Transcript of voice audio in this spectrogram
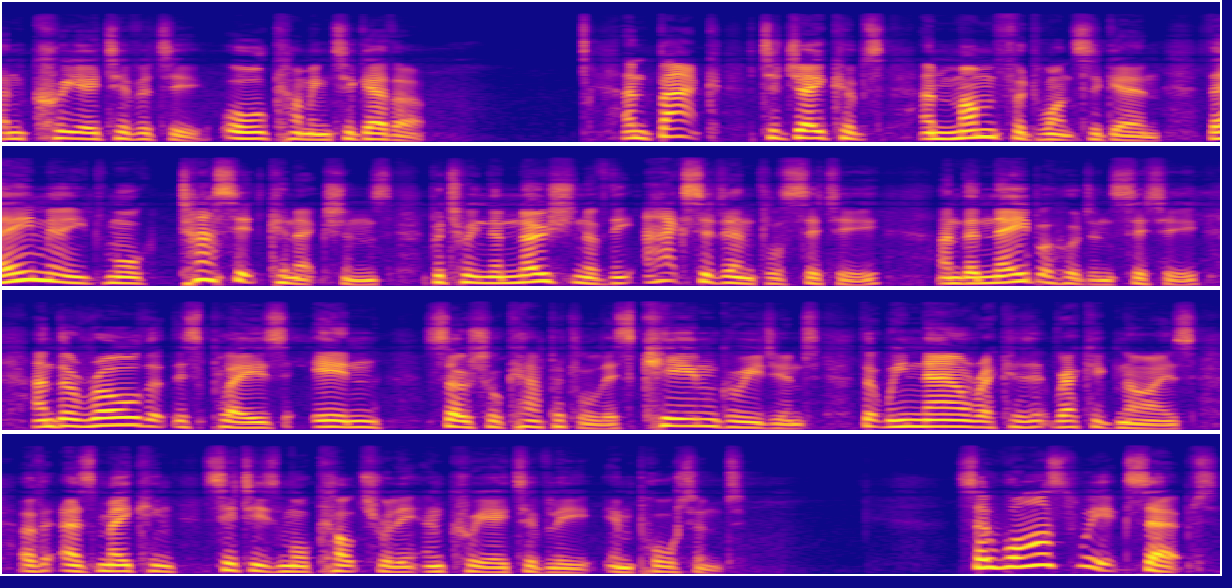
and creativity all coming together. And back to Jacobs and Mumford once again, they made more tacit connections between the notion of the accidental city and the neighborhood and city, and the role that this plays in social capital, this key ingredient that we now rec- recognize of, as making cities more culturally and creatively important. So, whilst we accept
